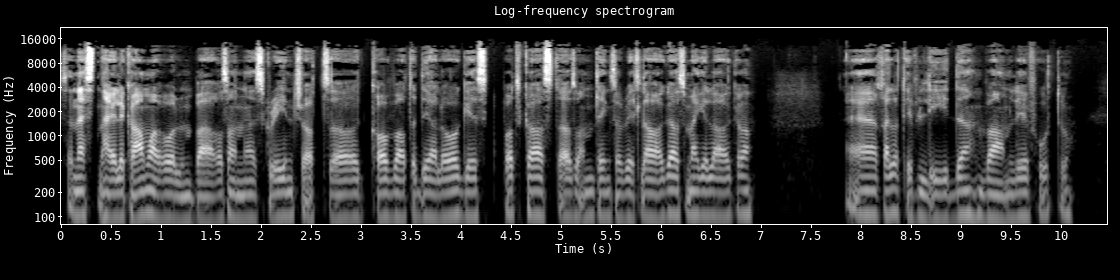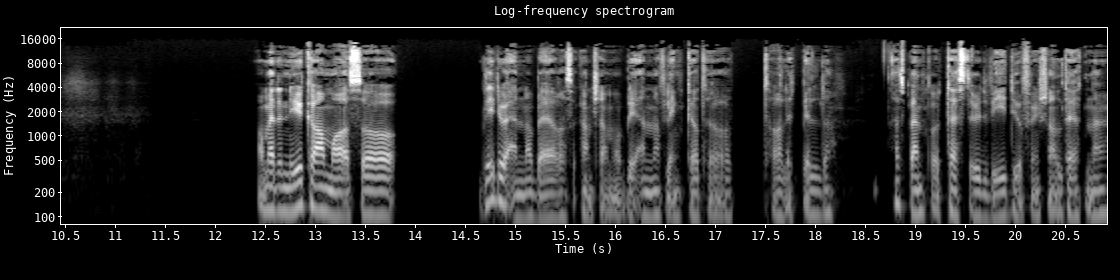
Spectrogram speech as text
så nesten hele kamerarullen bare sånne screenshots og cover til dialogisk podkaster og sånne ting som har blitt laga, som jeg har lagra. Relativt lite vanlige foto. Og med det nye kameraet så blir det jo enda bedre, så kanskje jeg må bli enda flinkere til å ta litt bilder. Jeg er spent på å teste ut videofunksjonaliteten òg,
